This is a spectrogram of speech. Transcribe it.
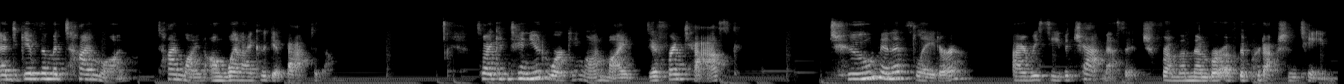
and to give them a timeline timeline on when I could get back to them. So I continued working on my different task. Two minutes later, I receive a chat message from a member of the production team.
